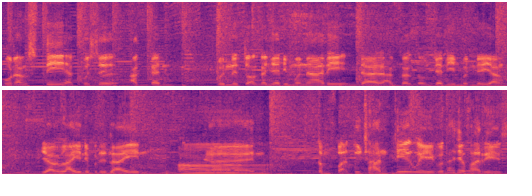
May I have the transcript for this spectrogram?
korang stay Aku rasa akan Benda tu akan jadi menarik Dan akan jadi benda yang Yang lain daripada lain. Ah. Dan tempat tu cantik weh. Kau tanya Faris.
